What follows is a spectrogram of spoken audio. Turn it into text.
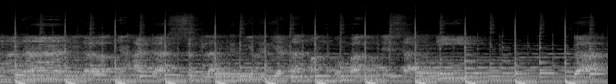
mana di dalamnya ada sembilan kegiatan membangun desa ini. Juga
